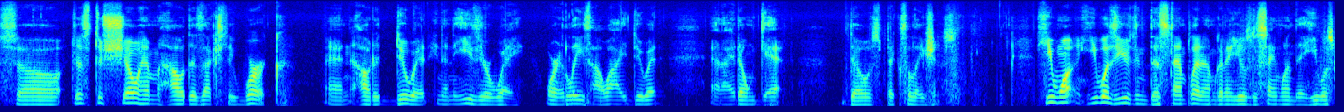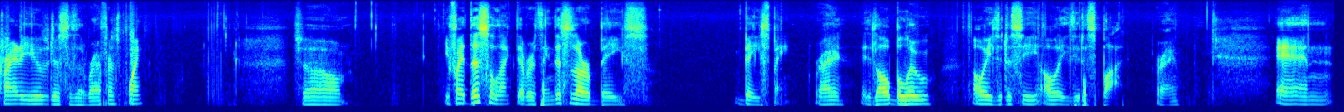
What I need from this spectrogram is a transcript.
So just to show him how this actually work and how to do it in an easier way, or at least how I do it, and I don't get those pixelations. He want he was using this template. I'm going to use the same one that he was trying to use just as a reference point. So if I deselect everything, this is our base base paint, right? It's all blue, all easy to see, all easy to spot, right? And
